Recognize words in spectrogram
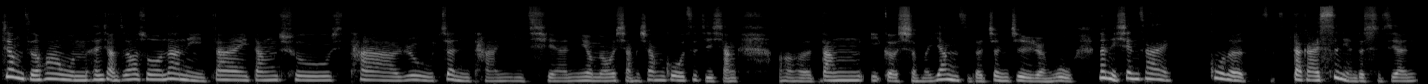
这样子的话，我们很想知道说，那你在当初踏入政坛以前，你有没有想象过自己想呃当一个什么样子的政治人物？那你现在过了大概四年的时间，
